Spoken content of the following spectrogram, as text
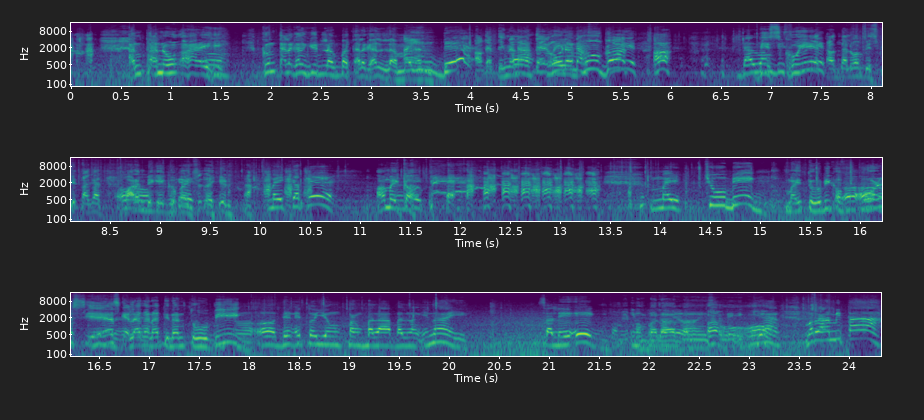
Ang tanong ay, kung talagang yun lang ba talagang laman? Ay, hindi. Okay, tingnan Oh, natin. may Unang nahugot! higit. Ah! Dalawang biskuit. biskuit. Oh, dalawang biskuit agad. Oo, Parang bigay ko pa okay. yun. May kape. ah, may kape. May tubig. may tubig, of Oo. course. Yes, kailangan natin ng tubig. Oo, then ito yung pangbalabal ng inay. Sa leeg. May pambalabal pa, Sa leeg oo. yan. Marami pa.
